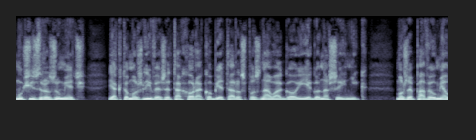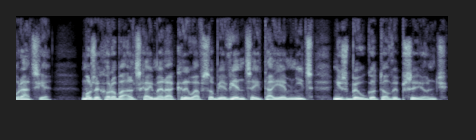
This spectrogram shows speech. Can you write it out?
Musi zrozumieć, jak to możliwe, że ta chora kobieta rozpoznała go i jego naszyjnik. Może Paweł miał rację. Może choroba Alzheimera kryła w sobie więcej tajemnic, niż był gotowy przyjąć.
